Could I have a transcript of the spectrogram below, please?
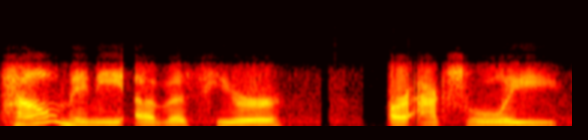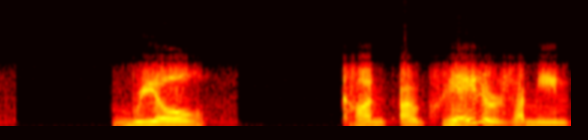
how many of us here are actually real con uh, creators? I mean,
